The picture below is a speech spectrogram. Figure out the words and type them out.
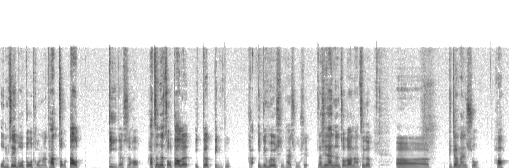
我们这一波多头呢，它走到底的时候，它真的走到了一个顶部。它一定会有形态出现，那现在能走到哪？这个呃比较难说。好，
